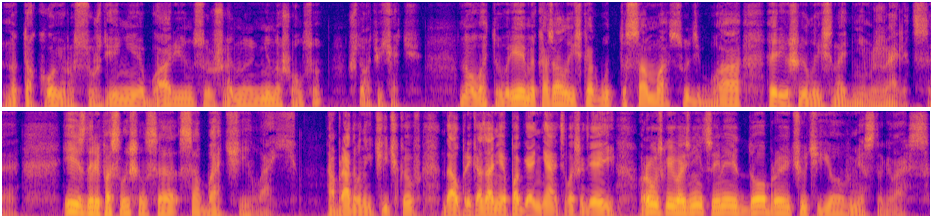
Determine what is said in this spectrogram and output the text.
На такое рассуждение барин совершенно не нашелся, что отвечать. Но в это время казалось, как будто сама судьба решилась над ним жалиться. Издали послышался собачий лай. Обрадованный Чичиков дал приказание погонять лошадей. Русский возница имеет доброе чутье вместо глаз.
